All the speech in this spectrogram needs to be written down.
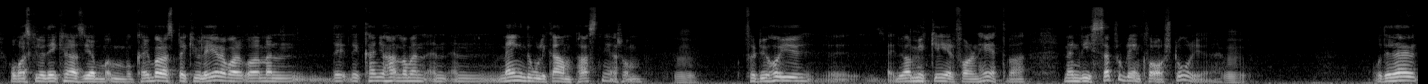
Och vad skulle det kunna... Alltså jag kan ju bara spekulera, vad, vad, men det, det kan ju handla om en, en, en mängd olika anpassningar som... Mm. För du har ju eh, du har mycket erfarenhet va? Men vissa problem kvarstår ju. Mm. Och det där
